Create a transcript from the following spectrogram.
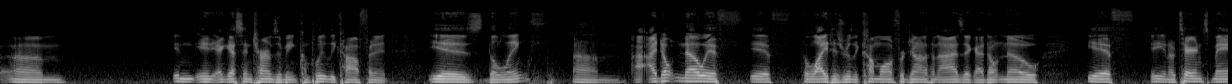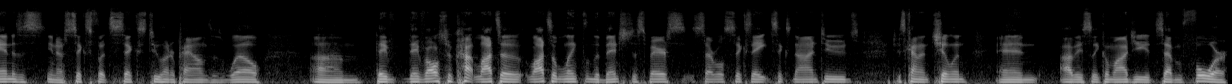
um, in, in I guess in terms of being completely confident, is the length. Um, I, I don't know if if the light has really come on for Jonathan Isaac. I don't know if you know Terrence Mann is you know six foot six, two hundred pounds as well. Um, they've they've also got lots of lots of length on the bench to spare. S- several six eight, six nine dudes just kind of chilling, and obviously Koumadje at seven four.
